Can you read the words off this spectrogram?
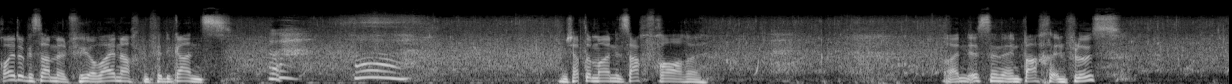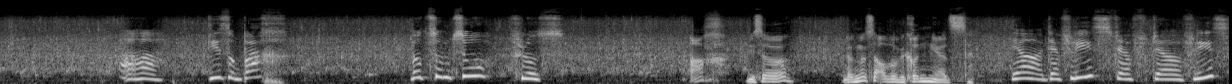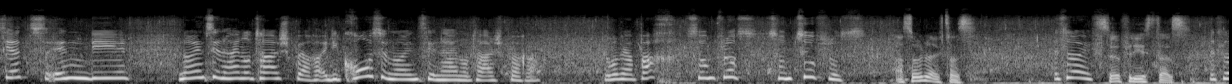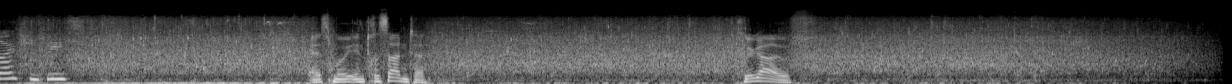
Kräuter gesammelt für Weihnachten, für die Gans. Ich habe da mal eine Sachfrage. Wann ist denn ein Bach ein Fluss? Aha, dieser Bach wird zum Zufluss. Ach, wieso? Das musst du aber begründen jetzt. Ja, der fließt, der, der fließt jetzt in die 19 Talsperre, in die große 19 Talsperre. Da wird der Bach zum Fluss, zum Zufluss. Ach so läuft das. Es läuft, So fließt das. es läuft und fließt. Es ist mal interessant. Glück auf.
